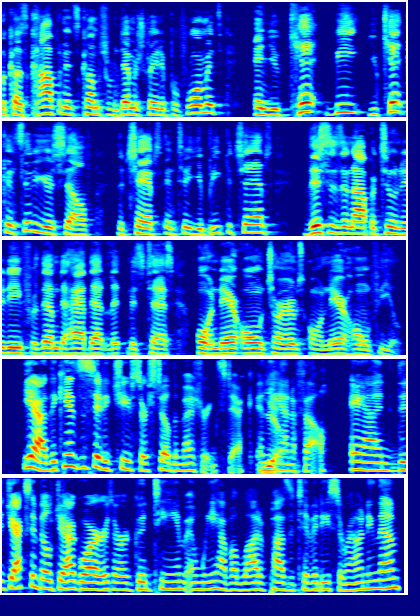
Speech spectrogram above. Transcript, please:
because confidence comes from demonstrated performance, and you can't be you can't consider yourself the champs until you beat the champs. This is an opportunity for them to have that litmus test on their own terms on their home field. Yeah, the Kansas City Chiefs are still the measuring stick in Yeah. the NFL. And the Jacksonville Jaguars are a good team, and we have a lot of positivity surrounding them.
